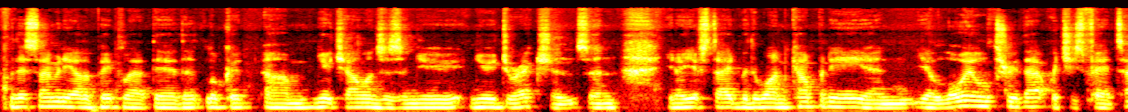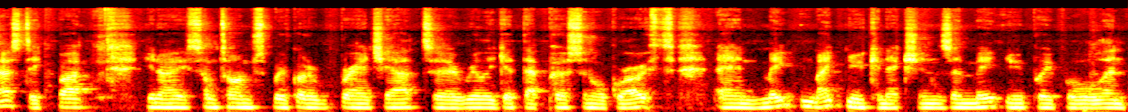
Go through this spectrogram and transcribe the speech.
but there's so many other people out there that look at um, new challenges and new new directions. And you know, you've stayed with one company and you're loyal through that, which is fantastic. But you know, sometimes we've got to branch out to really get that personal growth and meet make new connections and meet new people. And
